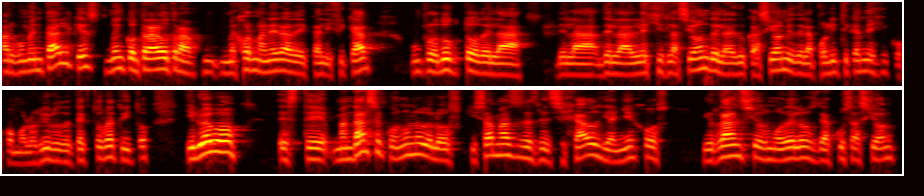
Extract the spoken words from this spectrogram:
argumental, que es no encontrar otra mejor manera de calificar un producto de la, de la, de la legislación, de la educación y de la política en México, como los libros de texto gratuito, y luego este, mandarse con uno de los quizá más desvencijados y añejos y rancios modelos de acusación,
